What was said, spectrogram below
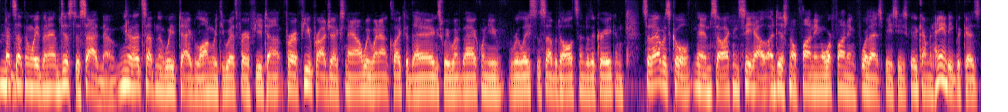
That's something we've been. Just a side note, you know, that's something that we've tagged along with you with for a few time for a few projects now. We went out and collected the eggs. We went back when you released the subadults into the creek, and so that was cool. And so I can see how additional funding or funding for that species could come in handy because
